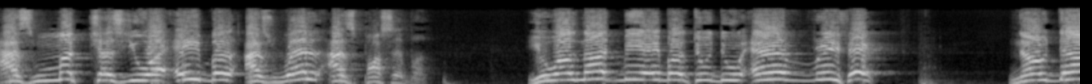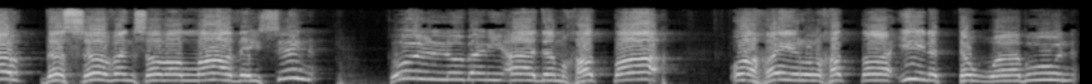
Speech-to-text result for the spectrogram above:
as much as you are able as well as possible. You will not be able to do everything. No doubt the servants of Allah, they sin. كل بني آدم خطاء وخير الخطائين التوابون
